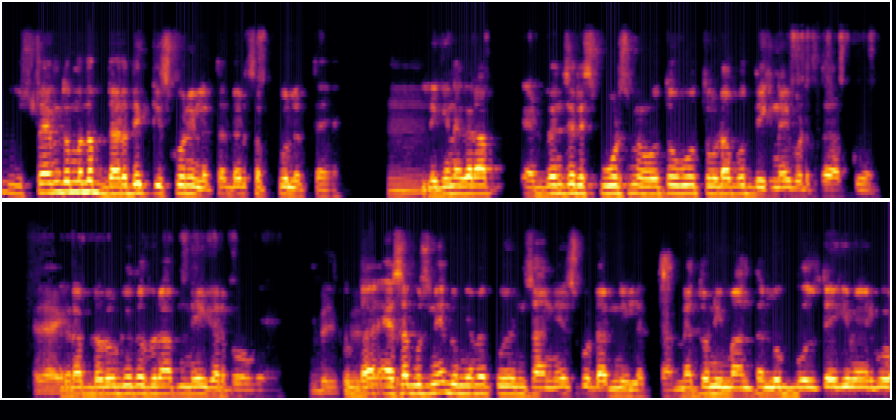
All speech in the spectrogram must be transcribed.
उस टाइम तो मतलब डर देख किसको नहीं लगता डर सबको लगता है। हम्म। लेकिन अगर आप एडवेंचर स्पोर्ट्स में हो तो वो थोड़ा बहुत देखना ही पड़ता है आपको। अगर आप डरोगे तो फिर आप नहीं कर पाओगे। तो डर ऐसा कुछ नहीं है दुनिया में कोई इंसान नहीं है इसको डर नहीं लगता। मैं तो नहीं मानता लोग बोलते हैं कि मेरे को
